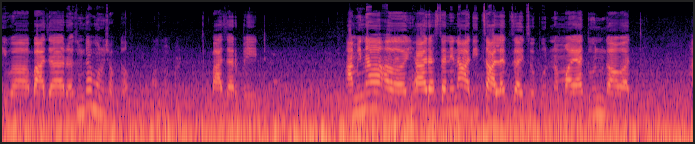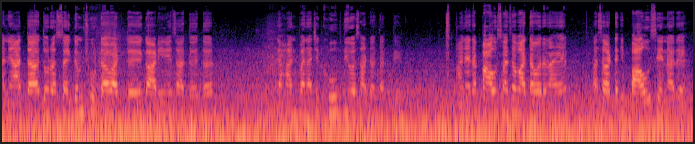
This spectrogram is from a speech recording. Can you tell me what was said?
किंवा बाजार अजून काय म्हणू शकतो? बाजारपेठ. आम्ही ना ह्या रस्त्याने ना आधी चालत जायचो पूर्ण मळ्यातून गावात. आणि आता तो रस्ता एकदम छोटा वाटतोय गाडीने जातोय तर. लहानपणाचे खूप दिवस आठवतात ते. आणि आता पावसाचं वातावरण आहे. असं वाटतं की पाऊस येणार आहे.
